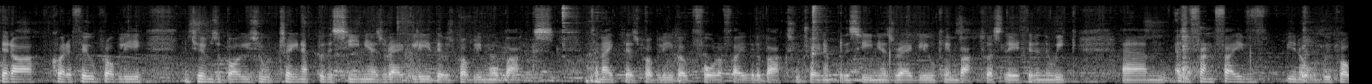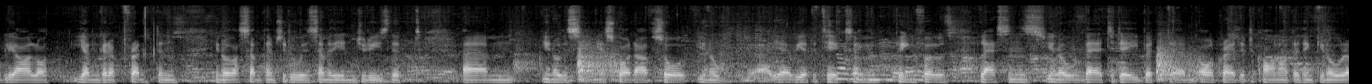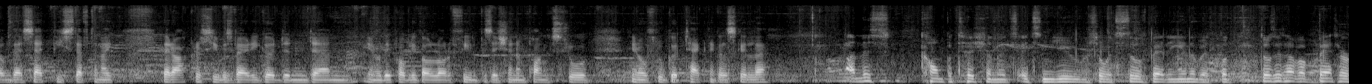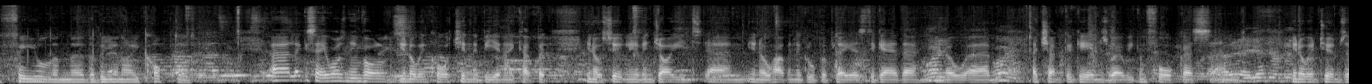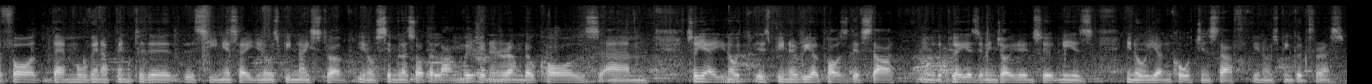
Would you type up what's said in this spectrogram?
there are quite a few probably in terms of boys who train up with the seniors regularly there was probably more backs. Tonight there's probably about four or five of the backs who train up with the seniors regularly who came back to us later in the week. Um, as a front five you know we probably are a lot younger up front and you know that's sometimes to do with some of the injuries that um, you know the senior squad have. So you know, uh, yeah, we had to take some painful lessons, you know, there today. But um, all credit to Connacht. I think you know around their set piece stuff tonight, their accuracy was very good, and um, you know they probably got a lot of field position and points through, you know, through good technical skill there. And this competition, it's it's new, so it's still bedding in a bit. But does it have a better feel than the, the B&I Cup did? Uh, like I say, I wasn't involved, you know, in coaching the B&I Cup, but you know, certainly have enjoyed, um, you know, having a group of players together. You know, um, a chunk of games where we can focus, and you know, in terms of for them moving up into the, the senior side, you know, it's been nice to have you know similar sort of language in and around our calls. Um, so yeah, you know, it, it's been a real positive start. You know, the players have enjoyed it, and certainly as you know, young coaching staff, you know, it's been good for us.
